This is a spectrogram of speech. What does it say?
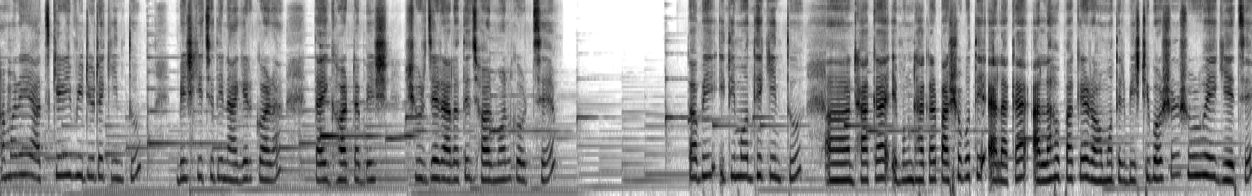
আমার এই আজকের এই ভিডিওটা কিন্তু বেশ কিছুদিন আগের করা, তাই ঘরটা বেশ সূর্যের আলোতে ঝলমল করছে। তবে ইতিমধ্যে কিন্তু ঢাকা এবং ঢাকার পার্শ্ববর্তী এলাকায় আল্লাহ পাকের রহমতের বৃষ্টি বর্ষণ শুরু হয়ে গিয়েছে।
